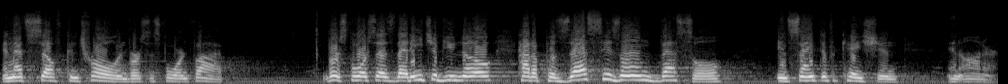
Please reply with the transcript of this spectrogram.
and that's self-control in verses 4 and 5. Verse 4 says that each of you know how to possess his own vessel in sanctification and honor.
